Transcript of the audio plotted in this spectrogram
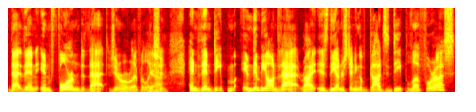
that then informed that general revelation. And then deep and then beyond that right is the understanding of God's deep love for us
